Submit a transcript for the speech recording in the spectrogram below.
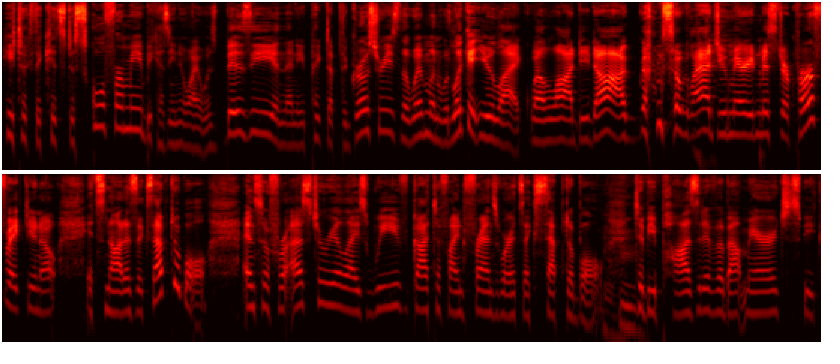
he took the kids to school for me because he knew I was busy, and then he picked up the groceries, the women would look at you like, well, la di da, I'm so so glad you married Mr. Perfect, you know. It's not as acceptable. And so for us to realize we've got to find friends where it's acceptable mm-hmm. to be positive about marriage, to speak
